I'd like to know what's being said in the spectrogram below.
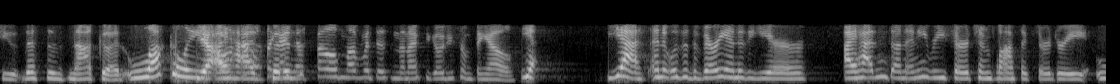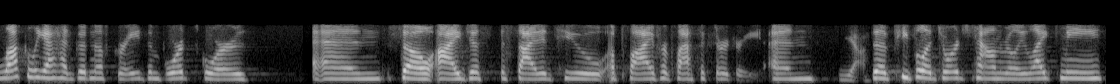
shoot, this is not good." Luckily, Yeah, I had like, good I enough. just fell in love with this and then I have to go do something else. Yeah. Yes, and it was at the very end of the year. I hadn't done any research in plastic surgery. Luckily, I had good enough grades and board scores, and so I just decided to apply for plastic surgery. And Yeah. the people at Georgetown really liked me.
